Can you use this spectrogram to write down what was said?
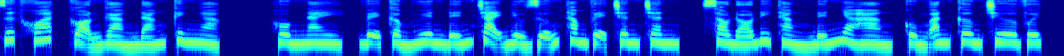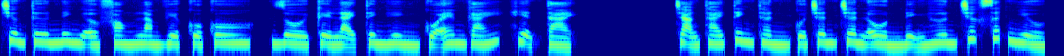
Dứt khoát gọn gàng đáng kinh ngạc. Hôm nay, vệ cẩm huyên đến trại điều dưỡng thăm vệ chân chân, sau đó đi thẳng đến nhà hàng cùng ăn cơm trưa với Trương Tư Ninh ở phòng làm việc của cô, rồi kể lại tình hình của em gái hiện tại. Trạng thái tinh thần của chân chân ổn định hơn trước rất nhiều,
